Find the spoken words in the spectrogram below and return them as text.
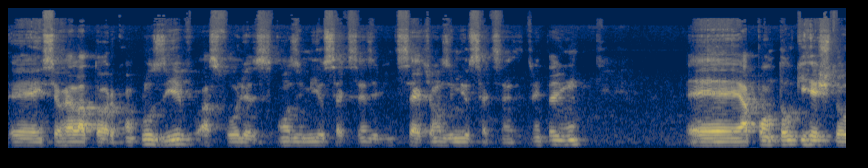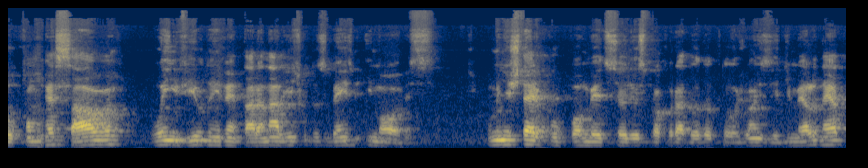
é, em seu relatório conclusivo, as folhas 11.727 a 11.731, é, apontou que restou como ressalva o envio do inventário analítico dos bens imóveis. O Ministério Público, por meio do seu Luiz Procurador, doutor João Isidro de Melo Neto,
